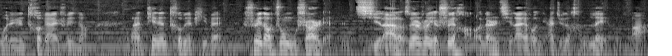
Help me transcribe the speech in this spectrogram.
我这人特别爱睡觉，我发现天天特别疲惫，睡到中午十二点起来了，虽然说也睡好了，但是起来以后你还觉得很累很乏。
